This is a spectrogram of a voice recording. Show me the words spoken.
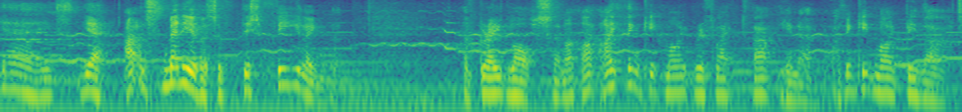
yeah, it's yeah. Uh, As many of us have this feeling of great loss, and I, I think it might reflect that. You know, I think it might be that.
